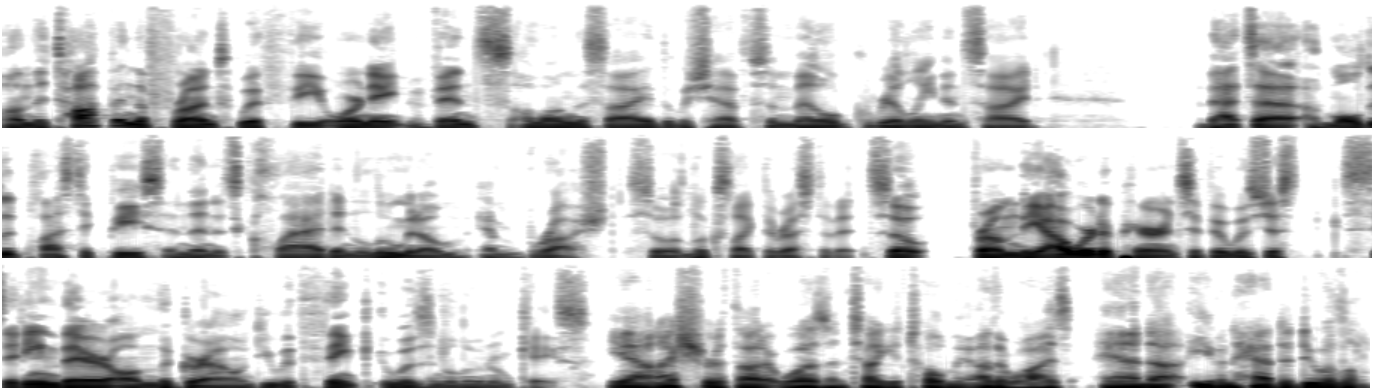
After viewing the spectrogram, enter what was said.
On the top and the front, with the ornate vents along the side, which have some metal grilling inside, that's a, a, molded plastic piece, and then it's clad in aluminum and brushed, so it looks like the rest of it. So from the outward appearance, if it was just sitting there on the ground, you would think it was an aluminum case. Yeah, and I sure thought it was until you told me otherwise, and uh, even had to do a little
